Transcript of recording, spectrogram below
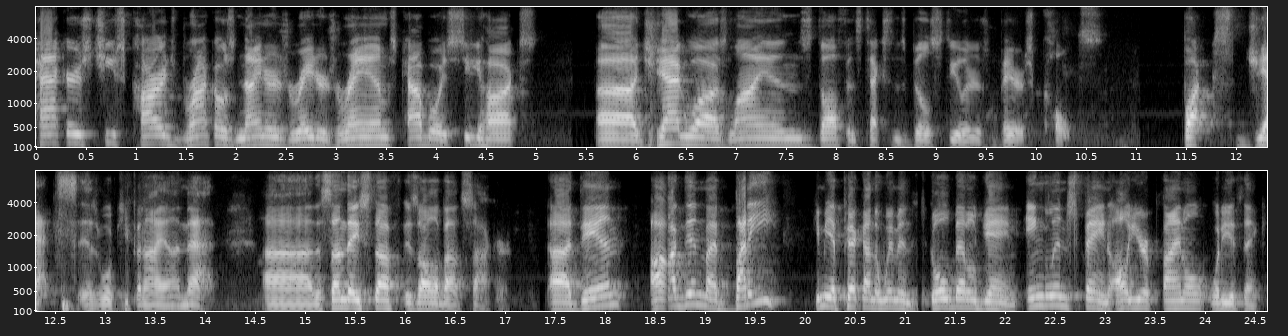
Packers, Chiefs, Cards, Broncos, Niners, Raiders, Rams, Cowboys, Seahawks, uh, Jaguars, Lions, Dolphins, Texans, Bills, Steelers, Bears, Colts, Bucs, Jets. As we'll keep an eye on that. Uh, the Sunday stuff is all about soccer. Uh, Dan Ogden, my buddy, give me a pick on the women's gold medal game. England, Spain, all Europe final. What do you think?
